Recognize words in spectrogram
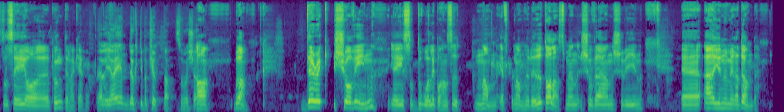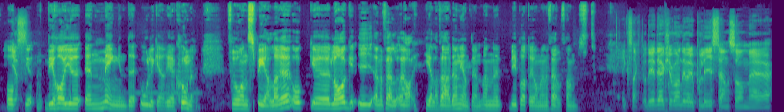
så säger jag eh, punkterna kanske. Ja, Jag är duktig på kutta, så kör. Ja, bra. Derek Chauvin, jag är så dålig på hans namn, efternamn, hur det uttalas, men Chauvin, Chauvin, eh, är ju numera dömd. Och Yes. vi har ju en mängd olika reaktioner. Från spelare och eh, lag i NFL, och ja, hela världen egentligen, men eh, vi pratar ju om NFL främst. Exakt, och det är Derek Chauvin, det var ju polisen som eh,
